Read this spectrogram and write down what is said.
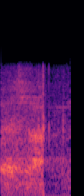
但是。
